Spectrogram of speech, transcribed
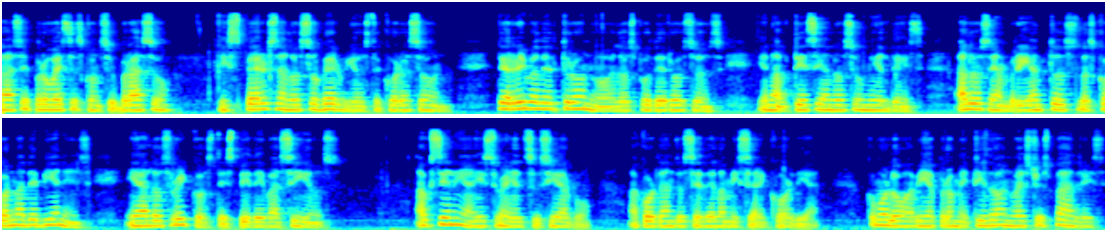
hace proezas con su brazo, dispersa a los soberbios de corazón, derriba del trono a los poderosos y enaltece a los humildes, a los hambrientos los colma de bienes y a los ricos despide vacíos. Auxilia a Israel su siervo, acordándose de la misericordia, como lo había prometido a nuestros padres,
